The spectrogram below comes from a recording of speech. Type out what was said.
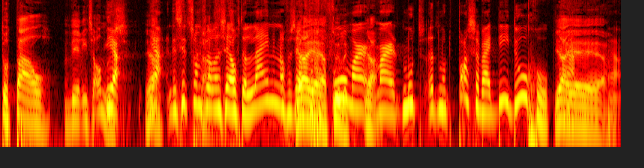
totaal weer iets anders. Ja. er zit soms Gaaf. wel eenzelfde lijn in of eenzelfde Ja, ja, ja, gevoel, maar, Ja. maar het, moet, het moet passen bij die doelgroep. Ja, ja, ja. ja, ja. ja.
